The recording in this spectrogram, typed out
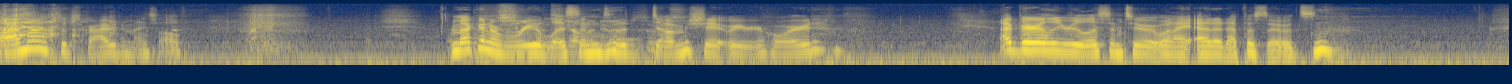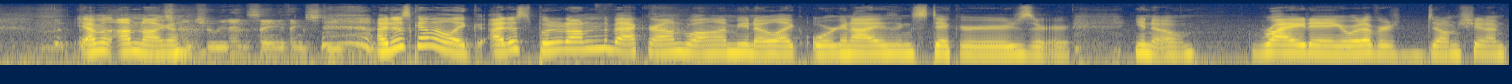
I'm I subscribed to myself? I'm not gonna So you can see all the re-listen to the dumb shit we record. I barely re-listen to it when I edit episodes. yeah, I'm, I'm not Just gonna. make sure we didn't say anything stupid. I just kind of like I just put it on in the background while I'm, you know, like organizing stickers or, you know, writing or whatever dumb shit I'm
